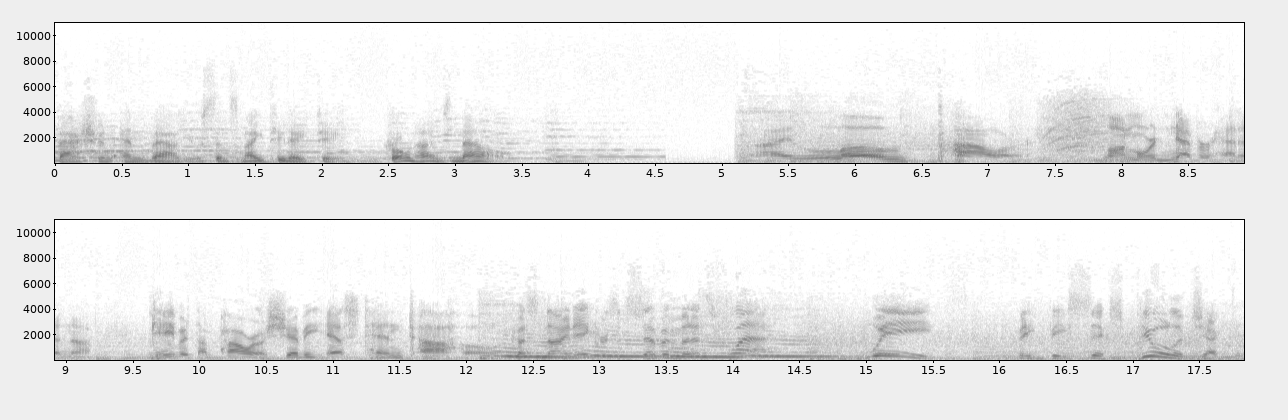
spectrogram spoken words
Fashion and value since 1918. Kronheim's now. I love power. Lawnmower never had enough. Gave it the power of Chevy S10 Tahoe. Cuts nine acres in seven minutes flat. Weeds. Big V6 fuel injected.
